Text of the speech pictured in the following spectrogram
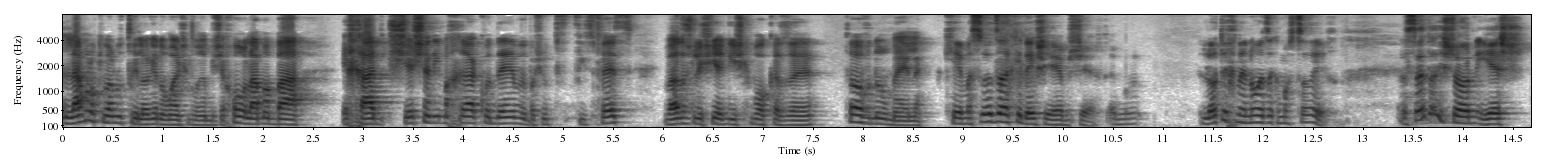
למה לא קיבלנו טרילוגיה נורמלית של גברים בשחור? למה בא אחד שש שנים אחרי הקודם ופשוט פספס, ואז השלישי הרגיש כמו כזה, טוב נו מילא. כי הם עשו את זה רק כדי שיהיה המשך. הם לא תכננו את זה כמו שצריך. לסרט הראשון יש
